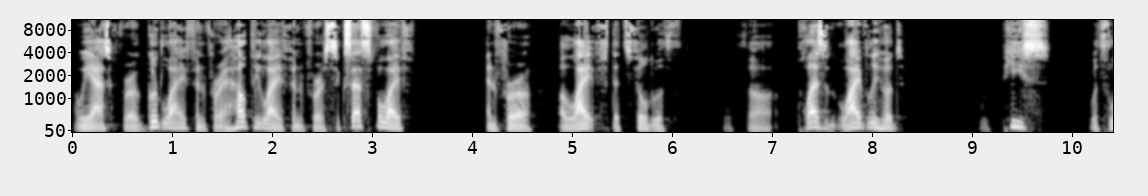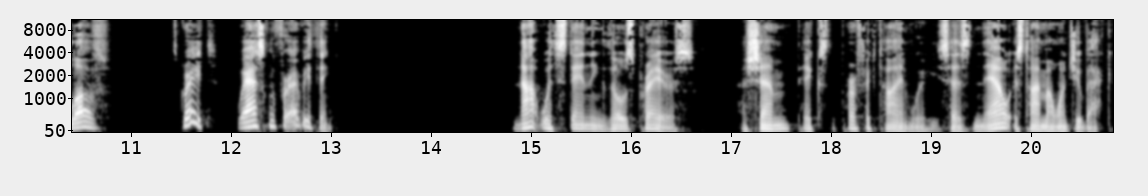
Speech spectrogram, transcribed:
And we ask for a good life and for a healthy life and for a successful life and for a, a life that's filled with, with uh, pleasant livelihood, with peace, with love great. We're asking for everything. Notwithstanding those prayers, Hashem picks the perfect time where he says, now is time I want you back.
